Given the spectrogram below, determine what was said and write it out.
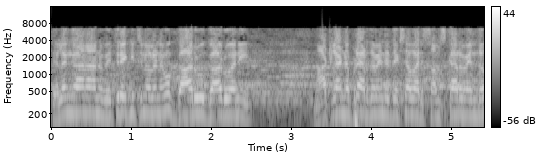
తెలంగాణను వ్యతిరేకించిన వాళ్ళనేమో గారు గారు అని మాట్లాడినప్పుడే అర్థమైంది అధ్యక్ష వారి సంస్కారం ఏందో.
